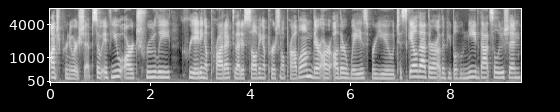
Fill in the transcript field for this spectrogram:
entrepreneurship. So if you are truly creating a product that is solving a personal problem, there are other ways for you to scale that. There are other people who need that solution.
